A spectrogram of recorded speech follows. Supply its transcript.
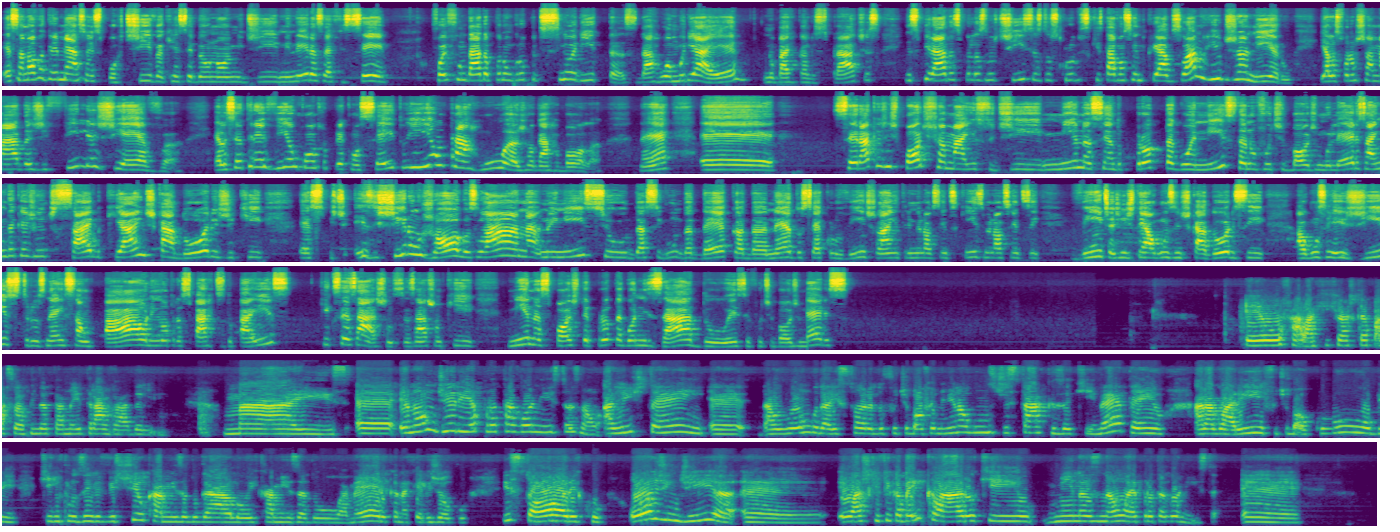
Essa nova gremiação esportiva, que recebeu o nome de Mineiras FC, foi fundada por um grupo de senhoritas da rua Muriaé, no bairro Carlos Prates, inspiradas pelas notícias dos clubes que estavam sendo criados lá no Rio de Janeiro, e elas foram chamadas de Filhas de Eva. Elas se atreviam contra o preconceito e iam para a rua jogar bola, né? É, Será que a gente pode chamar isso de Minas sendo protagonista no futebol de mulheres, ainda que a gente saiba que há indicadores de que existiram jogos lá na, no início da segunda década né, do século XX, lá entre 1915 e 1920, a gente tem alguns indicadores e alguns registros né, em São Paulo, em outras partes do país? Que, que vocês acham? Vocês acham que Minas pode ter protagonizado esse futebol de mulheres? Eu vou falar aqui que eu acho que a paçoca ainda está meio travada ali. Mas é, eu não diria protagonistas, não. A gente tem, é, ao longo da história do futebol feminino, alguns destaques aqui, né? Tem o Araguari Futebol Clube, que inclusive vestiu camisa do Galo e camisa do América naquele jogo histórico. Hoje em dia, é, eu acho que fica bem claro que Minas não é protagonista. É,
